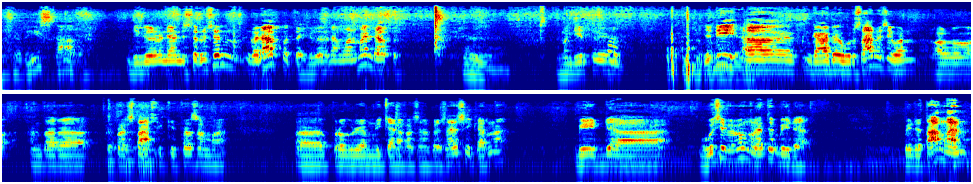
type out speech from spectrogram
serius sekarang. di giliran yang diserusin nggak dapet ya giliran yang main-main dapet. Emang gitu itu jadi eh, nggak ada urusannya sih Wan kalau antara prestasi. kita sama eh, program dicanangkan sama PSSI karena beda. Gue sih memang ngeliatnya beda beda tangan.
